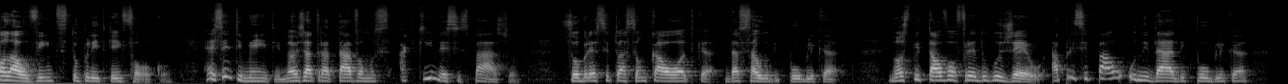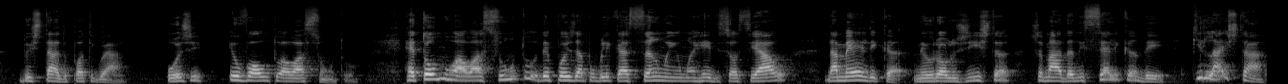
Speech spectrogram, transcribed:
Olá, ouvintes do Política em Foco. Recentemente, nós já tratávamos aqui nesse espaço sobre a situação caótica da saúde pública no Hospital Valfredo Gugel, a principal unidade pública do estado Potiguar. Hoje eu volto ao assunto. Retomo ao assunto depois da publicação em uma rede social da médica neurologista chamada Nicele Candê, que lá está,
